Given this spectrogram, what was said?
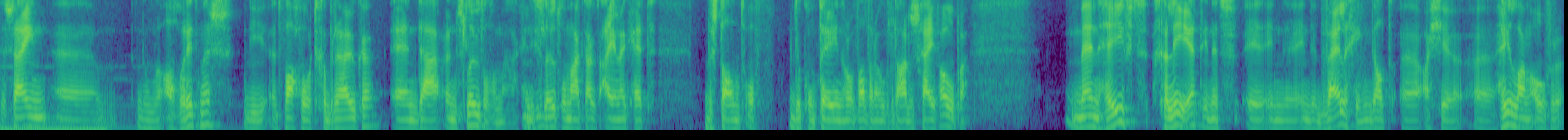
Er zijn uh, noemen we algoritmes die het wachtwoord gebruiken en daar een sleutel van maken. En die sleutel maakt uiteindelijk het bestand of de container of wat dan ook, of de harde schijf open. Men heeft geleerd in, het, in, de, in de beveiliging dat uh, als je heel lang over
